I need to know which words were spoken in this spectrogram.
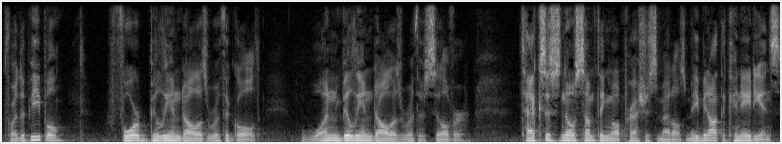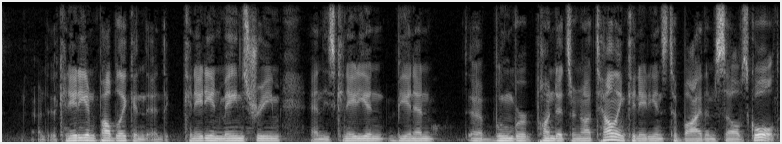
for the people, four billion dollars worth of gold, one billion dollars worth of silver. Texas knows something about precious metals. Maybe not the Canadians, the Canadian public and, and the Canadian mainstream, and these Canadian BNN, uh, Bloomberg pundits are not telling Canadians to buy themselves gold.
